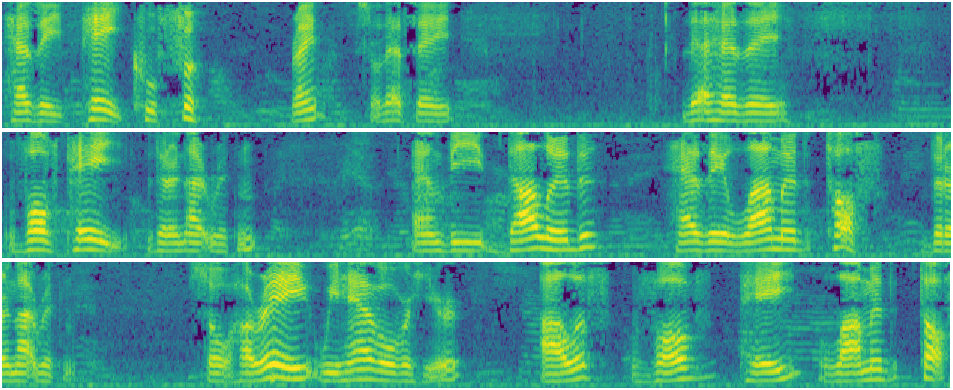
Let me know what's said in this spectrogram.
has a pay kuf, right? So that's a that has a vav pay that are not written, and the dalid has a lamed tof that are not written. So hare we have over here aleph vav pay lamed tof.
